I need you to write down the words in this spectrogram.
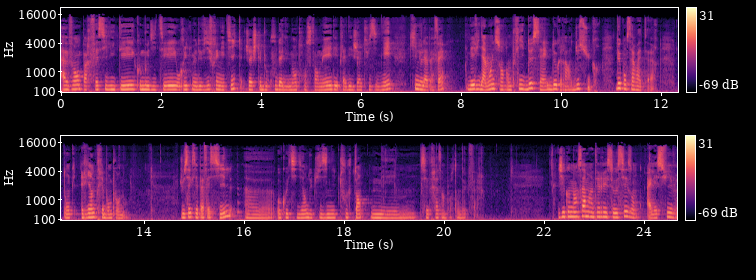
Avant, par facilité, commodité ou rythme de vie frénétique, j'achetais beaucoup d'aliments transformés, des plats déjà cuisinés. Qui ne l'a pas fait? Mais évidemment, ils sont remplis de sel, de gras, de sucre, de conservateurs. Donc rien de très bon pour nous. Je sais que c'est pas facile euh, au quotidien de cuisiner tout le temps, mais hum, c'est très important de le faire. J'ai commencé à m'intéresser aux saisons, à les suivre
